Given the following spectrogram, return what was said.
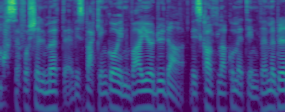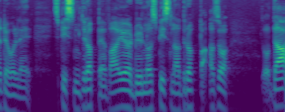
masse forskjellige møter. Hvis backen går inn, hva gjør du da? Hvis kanten har kommet inn, hvem er breddeholder? Spissen dropper, hva gjør du når spissen har droppa? Altså, da,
